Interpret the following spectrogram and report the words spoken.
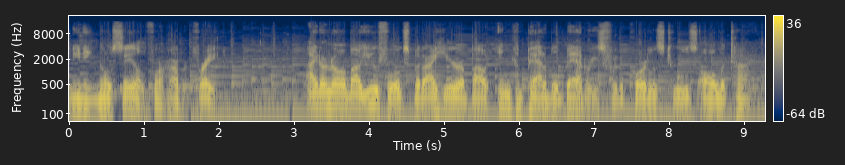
meaning no sale for Harbor Freight. I don't know about you folks, but I hear about incompatible batteries for the cordless tools all the time.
